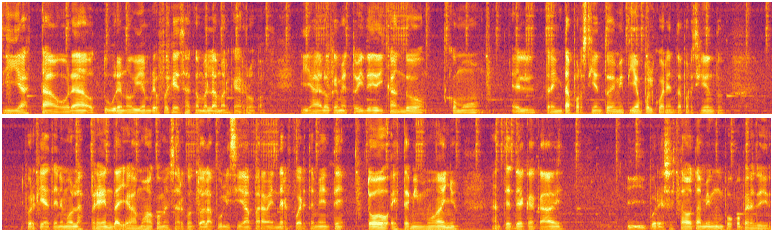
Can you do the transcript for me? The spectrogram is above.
y hasta ahora, octubre, noviembre, fue que sacamos la marca de ropa. Y ya a lo que me estoy dedicando como el 30% de mi tiempo, el 40%, porque ya tenemos las prendas, ya vamos a comenzar con toda la publicidad para vender fuertemente todo este mismo año, antes de que acabe. Y por eso he estado también un poco perdido.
